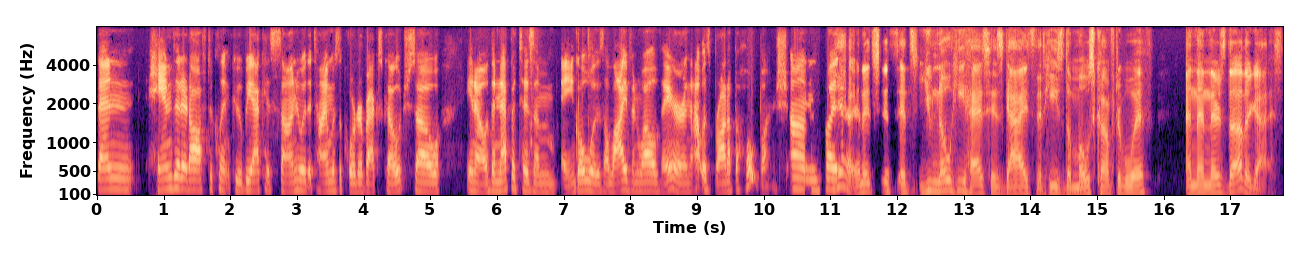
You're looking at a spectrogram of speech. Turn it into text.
then handed it off to Klint Kubiak, his son, who at the time was the quarterback's coach. So, you know, the nepotism angle was alive and well there, and that was brought up a whole bunch. Um, but yeah, and it's it's it's you know he has his guys that he's the most comfortable with, and then there's the other guys.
